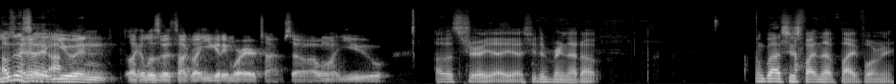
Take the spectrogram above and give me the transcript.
I was gonna know say, that I- you and like Elizabeth talked about you getting more airtime, so I want you. Oh, that's true. Yeah, yeah. She did bring that up. I'm glad she's fighting that fight for me.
